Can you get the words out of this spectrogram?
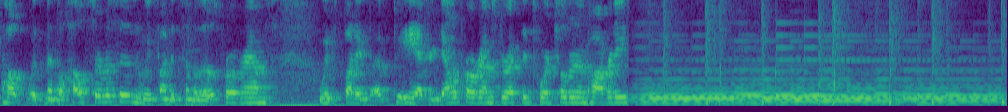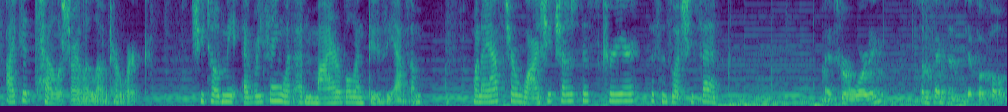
help with mental health services, and we funded some of those programs. We've funded uh, pediatric dental programs directed toward children in poverty. I could tell Charla loved her work. She told me everything with admirable enthusiasm. When I asked her why she chose this career, this is what she said. It's rewarding. Sometimes it's difficult.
